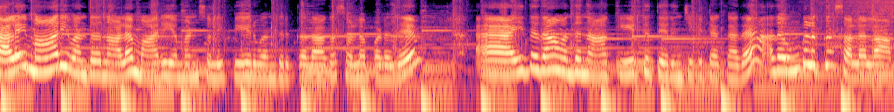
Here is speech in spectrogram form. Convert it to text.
தலை மாறி வந்ததுனால மாரியம்மன் சொல்லி பேர் வந்திருக்கதாக சொல்லப்படுது. இதுதான் வந்து நான் கேட்டு தெரிஞ்சுக்கிட்ட கதை. அதை உங்களுக்கும் சொல்லலாம்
